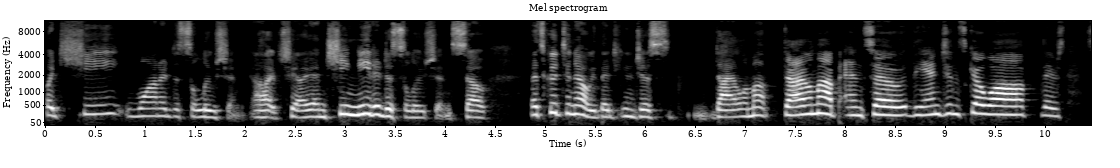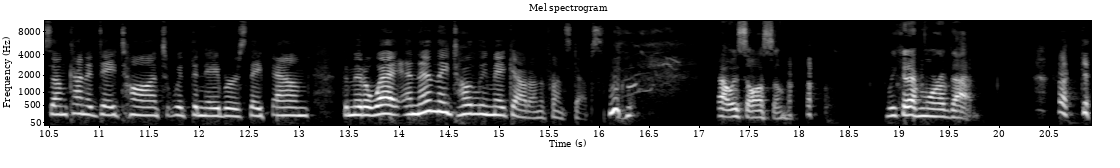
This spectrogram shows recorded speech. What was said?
but she wanted a solution, uh, she, and she needed a solution. So That's good to know that you can just dial them up. dial them up. And so the engines go off. There's some kind of detente with the neighbors. They found the middle way, and then they totally make out on the front steps. That was awesome. we could have more of that. Okay.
